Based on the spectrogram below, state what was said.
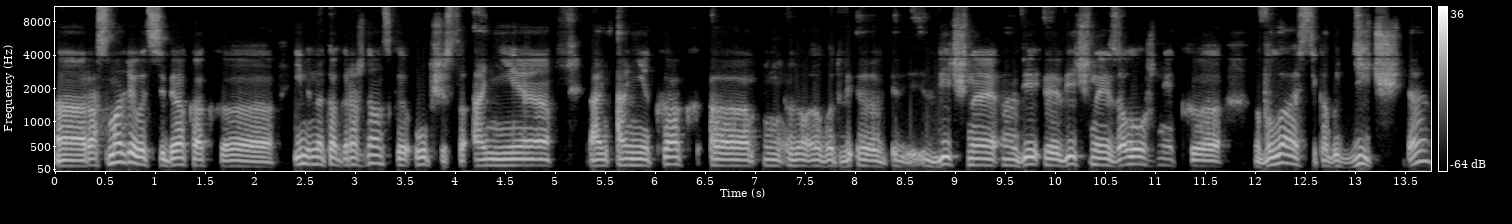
рассматривать себя как э, именно как гражданское общество, а не, а, а не как вот, вечный, вечный заложник власти, как бы дичь, да?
